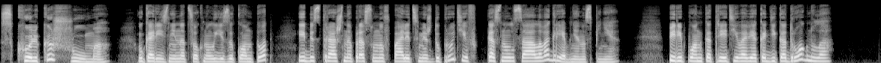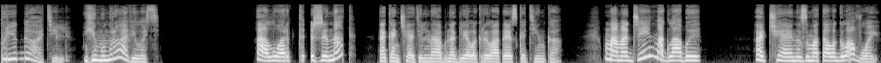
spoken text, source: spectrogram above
«Сколько шума!» — укоризненно цокнул языком тот и, бесстрашно просунув палец между прутьев, коснулся алого гребня на спине. Перепонка третьего века дико дрогнула. «Предатель! Ему нравилось!» «А лорд женат?» — окончательно обнаглела крылатая скотинка. «Мама Джейн могла бы...» Отчаянно замотала головой.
